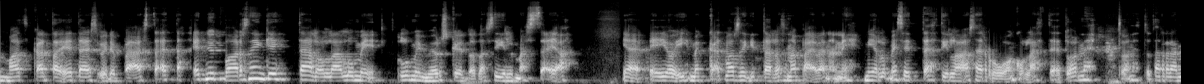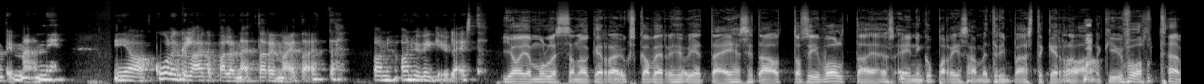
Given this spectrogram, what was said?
matkan tai etäisyyden päästä. Että, että nyt varsinkin täällä ollaan lumi, lumimyrskyyn tuota silmässä ja, ja ei ole ihmekään, että varsinkin tällaisena päivänä niin mieluummin sitten tilaa sen ruoan, kun lähtee tuonne, tuonne tuota rämpimään. Niin, niin joo, kuulen kyllä aika paljon näitä tarinoita, että on, on hyvinkin yleistä. Joo, ja mulle sanoi kerran yksi kaveri hyvin, että eihän sitä ole tosi volttaa, ja jos ei niin kuin parisan metrin päästä kerran ainakin volttaa.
